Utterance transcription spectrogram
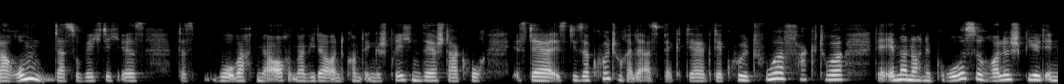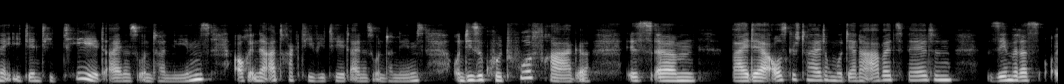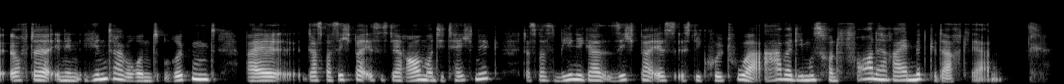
warum das so wichtig ist, das beobachten wir auch immer wieder und kommt in Gesprächen sehr stark hoch, ist der, ist dieser kulturelle Aspekt, der, der Kulturfaktor, der immer noch eine große Rolle spielt in der Identität eines Unternehmens, auch in der Attraktivität eines Unternehmens. Und diese Kulturfrage ist, ähm, bei der Ausgestaltung moderner Arbeitswelten sehen wir das öfter in den Hintergrund rückend, weil das, was sichtbar ist, ist der Raum und die Technik. Das, was weniger sichtbar ist, ist die Kultur. Aber die muss von vornherein mitgedacht werden.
